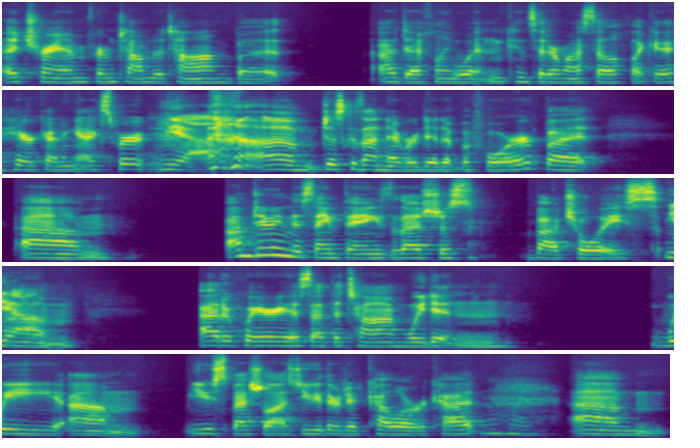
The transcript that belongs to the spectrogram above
a trim from time to time, but I definitely wouldn't consider myself like a hair cutting expert. Yeah. um, just because I never did it before. But um, I'm doing the same things. That's just by choice. Yeah. Um, at Aquarius at the time, we didn't. We um, you specialized. You either did color or cut. Mm-hmm. Um,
